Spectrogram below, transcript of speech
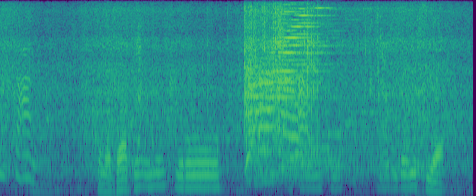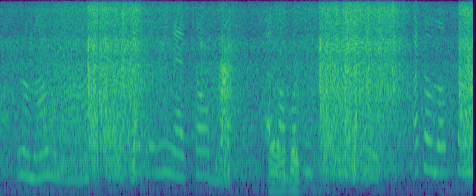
Ikan. Kenapa tuh ini nyuruh manusia? Kenapa juga manusia? Mama, ini ya coba. Pergi. Atau makan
